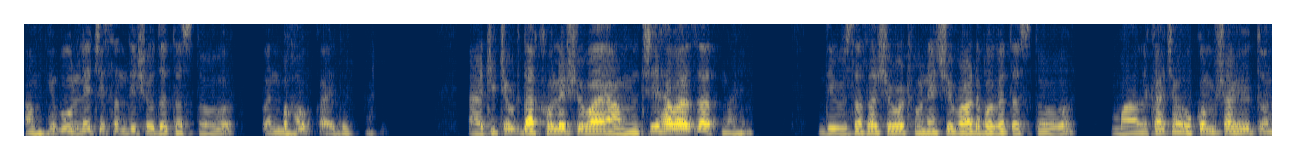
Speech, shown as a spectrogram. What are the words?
आम्ही बोलण्याची संधी शोधत असतो पण भाव काय देत नाही. ॲटिट्यूड दाखवल्याशिवाय आमची हवा जात नाही. दिवसाचा शेवट होण्याची वाट बघत असतो मालकाच्या हुकुमशाहीतून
